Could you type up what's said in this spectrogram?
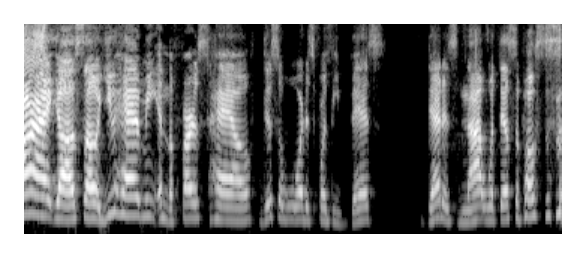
All right, y'all. So you had me in the first half. This award is for the best. That is not what they're supposed to say.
